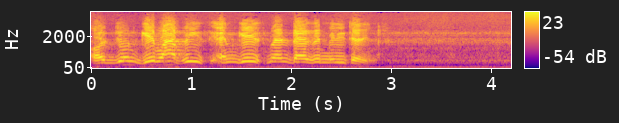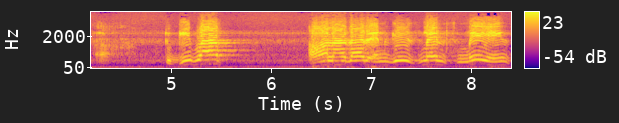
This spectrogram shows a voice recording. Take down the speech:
Arjuna gave up his engagement as a military man. Ah, to give up all other engagements means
